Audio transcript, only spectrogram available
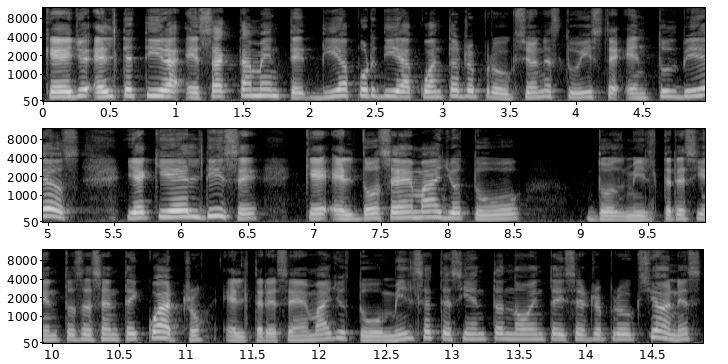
que él te tira exactamente día por día cuántas reproducciones tuviste en tus videos. Y aquí él dice que el 12 de mayo tuvo 2364, el 13 de mayo tuvo 1796 reproducciones,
